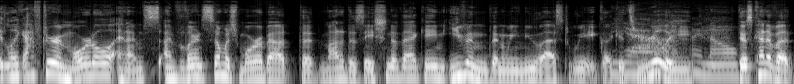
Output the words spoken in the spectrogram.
like after Immortal, and I'm s- I've learned so much more about the monetization of that game even than we knew last week. Like it's Yeah, really I know. there's kind of a,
